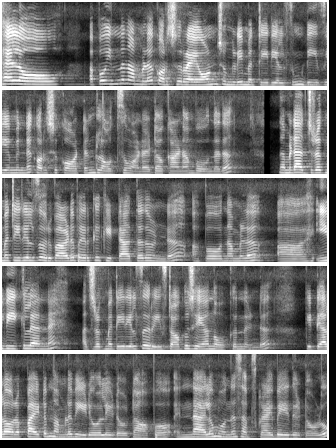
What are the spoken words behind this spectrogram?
ഹലോ അപ്പോൾ ഇന്ന് നമ്മൾ കുറച്ച് റയോൺ ചുങ്കിടി മെറ്റീരിയൽസും ഡി സി എമ്മിന്റെ കുറച്ച് കോട്ടൺ ക്ലോത്ത്സുമാണ് കേട്ടോ കാണാൻ പോകുന്നത്. നമ്മുടെ അജ്രക് മെറ്റീരിയൽസ് ഒരുപാട് പേർക്ക് കിട്ടാത്തതുണ്ട്. അപ്പോൾ നമ്മൾ ഈ വീക്കിൽ തന്നെ അജ്രക് മെറ്റീരിയൽസ് റീസ്റ്റോക്ക് ചെയ്യാൻ നോക്കുന്നുണ്ട്. കിട്ടിയാൽ ഉറപ്പായിട്ടും നമ്മൾ വീഡിയോയിൽ ഇടും കേട്ടോ. അപ്പോൾ എന്തായാലും ഒന്ന് സബ്സ്ക്രൈബ് ചെയ്തിട്ടോളൂ.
